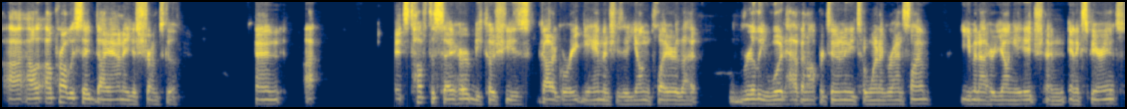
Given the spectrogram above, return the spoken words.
I'll I'll probably say Diana Yastremska, and I, it's tough to say her because she's got a great game and she's a young player that really would have an opportunity to win a Grand Slam, even at her young age and inexperience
